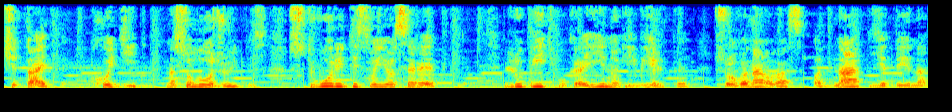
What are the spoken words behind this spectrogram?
Читайте, ходіть, насолоджуйтесь, створюйте свої осередки, любіть Україну і вірте, що вона у вас одна, єдина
